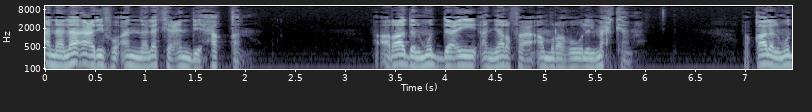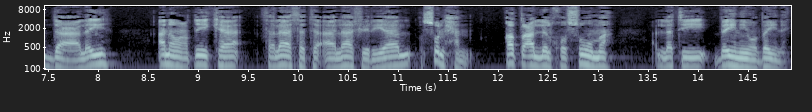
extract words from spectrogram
أنا لا أعرف أن لك عندي حقا. فأراد المدعي أن يرفع أمره للمحكمة. فقال المدعى عليه أنا أعطيك ثلاثة آلاف ريال صلحا قطعا للخصومة التي بيني وبينك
